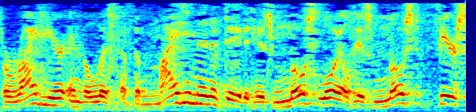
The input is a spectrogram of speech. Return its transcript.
For right here in the list of the mighty men of David, his most loyal, his most fierce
